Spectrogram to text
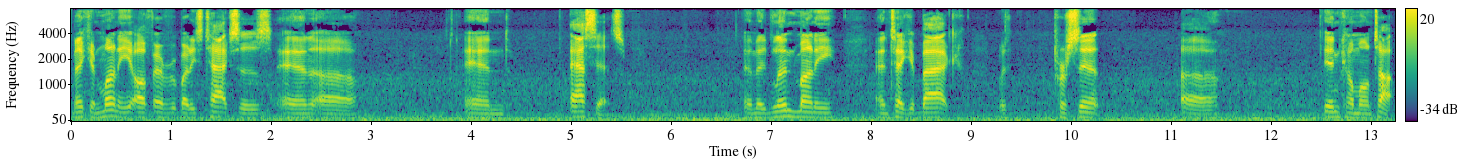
making money off everybody's taxes and uh, and assets, and they'd lend money and take it back percent uh, income on top.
